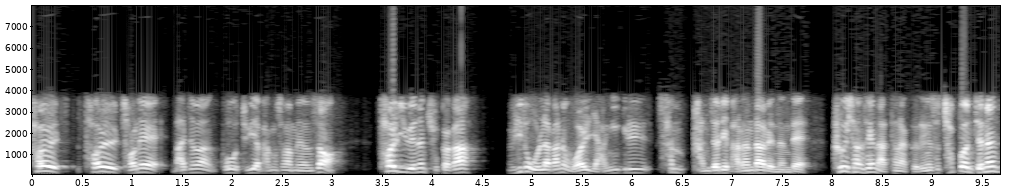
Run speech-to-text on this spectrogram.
설, 설 전에 마지막 그 뒤에 방송하면서 설 이후에는 주가가 위로 올라가는 월 양이기를 참 간절히 바란다 그랬는데 그 현상이 나타났거든요. 그래서 첫 번째는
